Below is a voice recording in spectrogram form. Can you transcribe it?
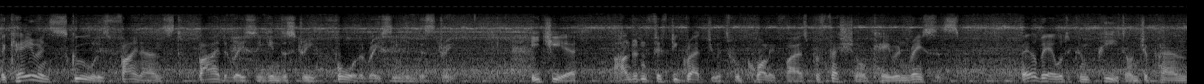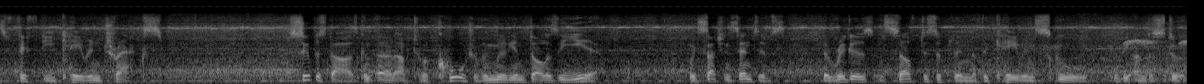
The Keirin School is financed by the racing industry for the racing industry. Each year, 150 graduates will qualify as professional Keirin racers. They'll be able to compete on Japan's 50 Keirin tracks. Superstars can earn up to a quarter of a million dollars a year. With such incentives, the rigors and self-discipline of the Keirin school will be understood.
